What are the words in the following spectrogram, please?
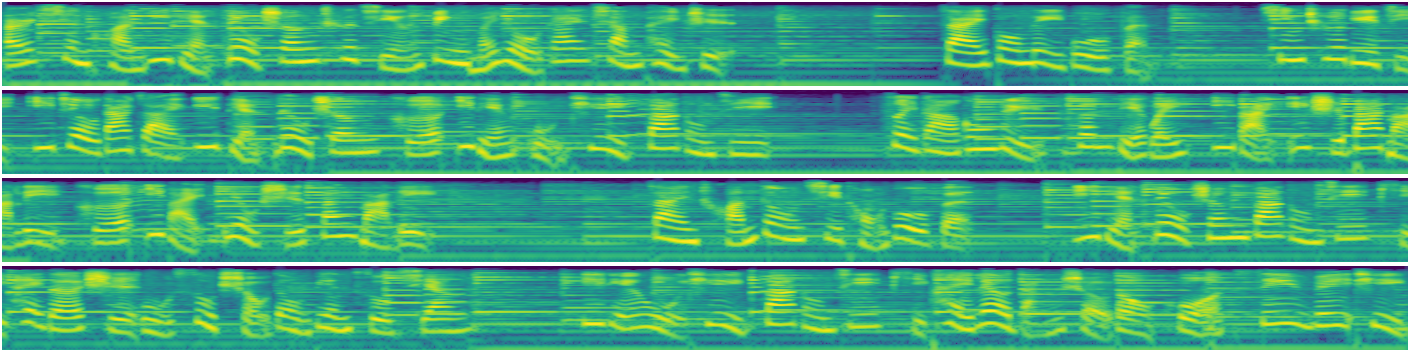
而现款1.6升车型并没有该项配置。在动力部分，新车预计依旧搭载1.6升和 1.5T 发动机，最大功率分别为118马力和163马力。在传动系统部分，1.6升发动机匹配的是五速手动变速箱。1.5T 发动机匹配六档手动或 CVT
